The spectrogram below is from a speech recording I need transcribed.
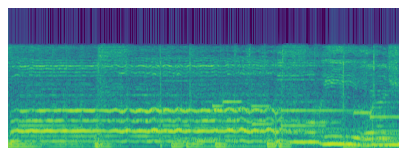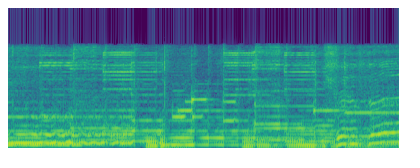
faut mourir un jour. Je veux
